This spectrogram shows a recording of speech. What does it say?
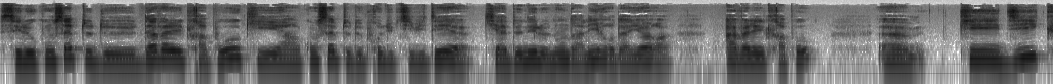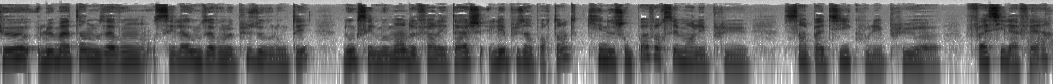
C'est le concept de d'avaler le crapaud qui est un concept de productivité euh, qui a donné le nom d'un livre d'ailleurs avaler le crapaud, euh, qui dit que le matin, nous avons, c'est là où nous avons le plus de volonté, donc c'est le moment de faire les tâches les plus importantes, qui ne sont pas forcément les plus sympathiques ou les plus euh, faciles à faire,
